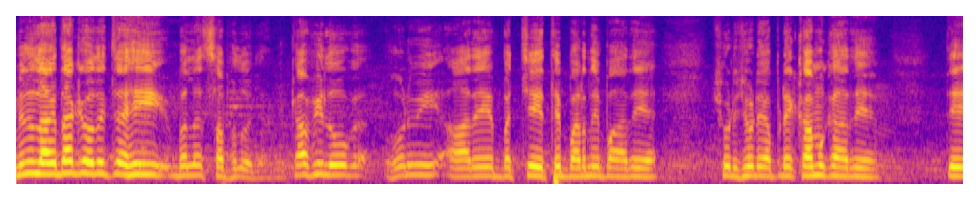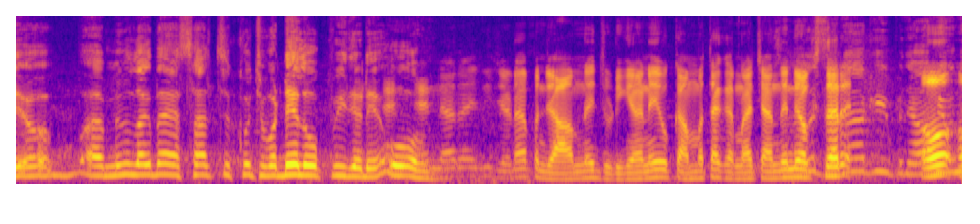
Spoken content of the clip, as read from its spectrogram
ਮੈਨੂੰ ਲੱਗਦਾ ਕਿ ਉਹਦੇ ਚ ਅਸੀਂ ਮਤਲਬ ਸਫਲ ਹੋ ਜਾਵਾਂਗੇ ਕਾਫੀ ਲੋਕ ਹੁਣ ਵੀ ਆ ਰਹੇ ਬੱਚੇ ਇੱਥੇ ਪੜ੍ਹਨੇ ਪਾ ਰਹੇ ਆ ਛੋਟੇ ਛੋਟੇ ਆਪਣੇ ਕੰਮ ਕਰ ਰਹੇ ਆ। ਤੇ ਮੈਨੂੰ ਲੱਗਦਾ ਇਸ ਸਾਲ ਚ ਕੁਝ ਵੱਡੇ ਲੋਕ ਵੀ ਜਿਹੜੇ ਉਹ ਆਉਣ ਐਨਆਰਆਈ ਦੀ ਜਿਹੜਾ ਪੰਜਾਬ ਨੇ ਜੁੜੀਆਂ ਨੇ ਉਹ ਕੰਮ ਤਾਂ ਕਰਨਾ ਚਾਹੁੰਦੇ ਨੇ। ਅਕਸਰ ਉਹ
